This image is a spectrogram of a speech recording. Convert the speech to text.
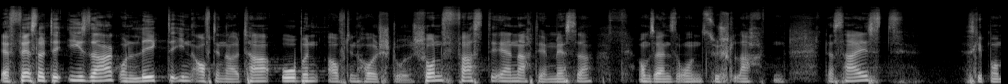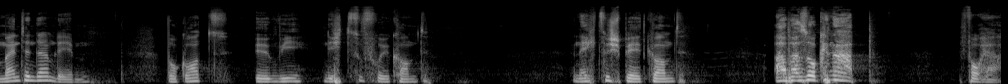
Er fesselte Isaak und legte ihn auf den Altar oben auf den Holzstuhl. Schon fasste er nach dem Messer, um seinen Sohn zu schlachten. Das heißt, es gibt Momente in deinem Leben, wo Gott irgendwie nicht zu früh kommt, nicht zu spät kommt, aber so knapp vorher.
